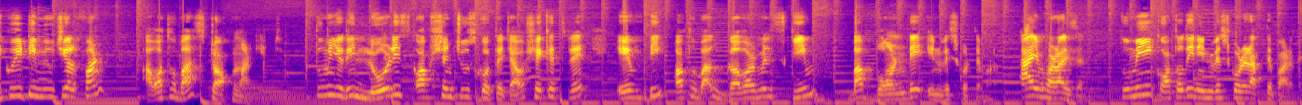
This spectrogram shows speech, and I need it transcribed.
ইকুইটি মিউচুয়াল ফান্ড অথবা স্টক মার্কেট তুমি যদি লো রিস্ক অপশন চুজ করতে চাও, সেক্ষেত্রে এফডি অথবা গভর্নমেন্ট স্কিম বা বন্ডে ইনভেস্ট করতে পারো। টাইম হরাইজন তুমি কতদিন ইনভেস্ট করে রাখতে পারবে?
